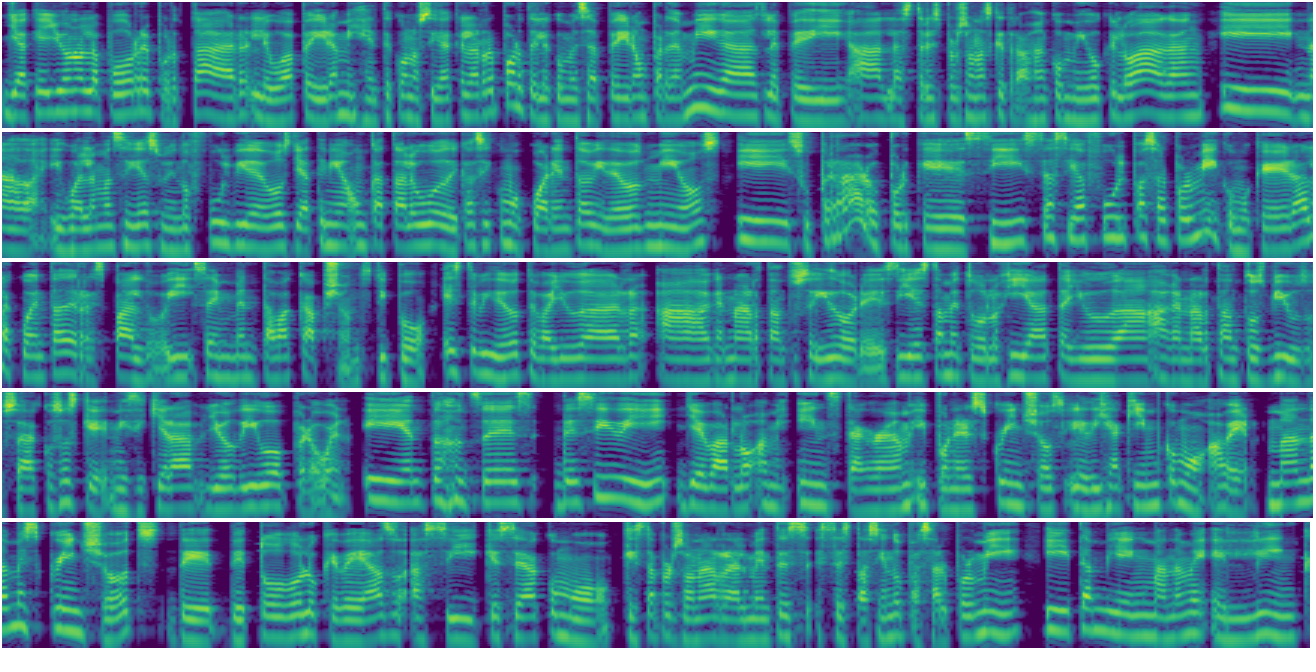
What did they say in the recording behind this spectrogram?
ya que yo no la puedo reportar, le voy a pedir a mi gente conocida que la reporte. Le comencé a pedir a un par de amigas, le pedí a las tres personas que trabajan conmigo que lo hagan y nada, igual la man seguía subiendo full videos, ya tenía un catálogo de casi como 40 videos míos y súper raro porque sí se hacía full pasar por mí, como que era la cuenta de respaldo y se inventaba captions tipo, este video te va a ayudar a ganar tantos seguidores y esta metodología te ayuda a ganar tantos views, o sea, cosas que ni siquiera yo digo, pero bueno. Y entonces decidí llevarlo a mi Instagram y poner screenshots. Le dije a Kim como, a ver, mándame screenshots de, de todo lo que veas, así que sea como que esta persona realmente se está haciendo pasar por mí y también mándame el link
